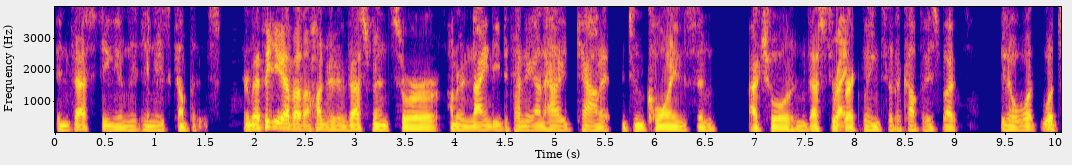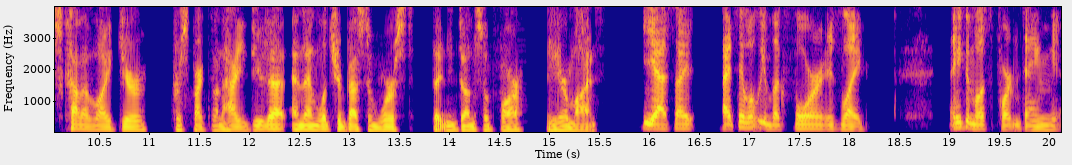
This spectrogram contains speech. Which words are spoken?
investing in, in these companies? I, mean, I think you have about 100 investments or 190, depending on how you count it between coins and actual investing right. directly into the companies. But you know, what, what's kind of like your perspective on how you do that? And then what's your best and worst that you've done so far in your mind? Yes, I, I'd say what we look for is like, I think the most important thing,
